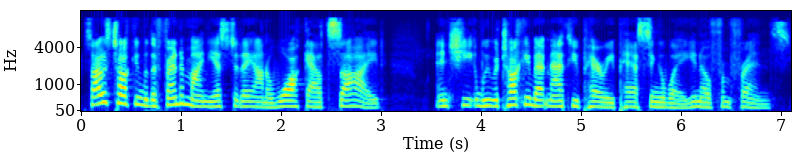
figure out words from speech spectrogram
So I was talking with a friend of mine yesterday on a walk outside and she we were talking about Matthew Perry passing away, you know, from Friends.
